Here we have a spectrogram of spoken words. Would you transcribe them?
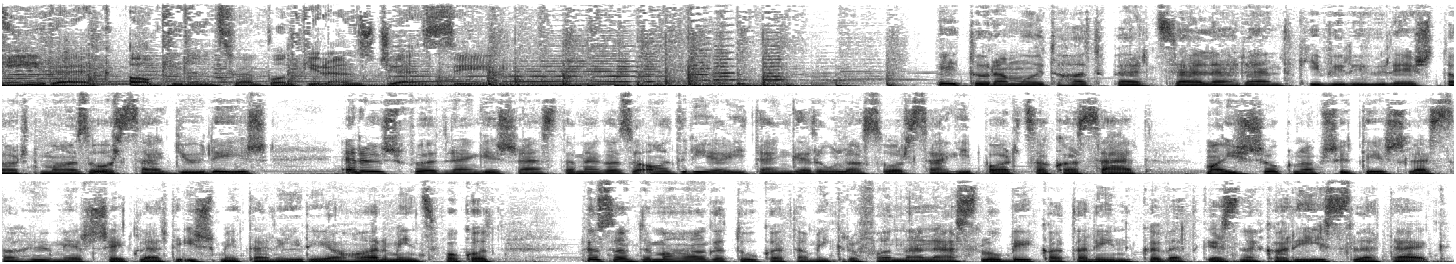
Hírek a 90.9 Jazzin. 7 óra múlt 6 perccel rendkívüli ülést tart ma az országgyűlés. Erős földrengés rázta meg az Adriai tenger olaszországi partszakaszát. Ma is sok napsütés lesz, a hőmérséklet ismét eléri a 30 fokot. Köszöntöm a hallgatókat, a mikrofonnál László B. Katalin, következnek a részletek.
